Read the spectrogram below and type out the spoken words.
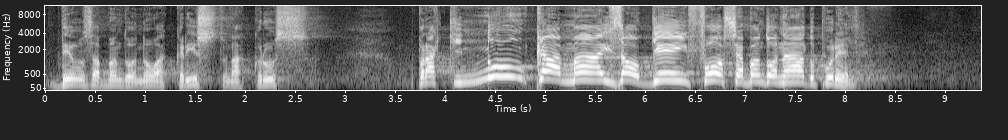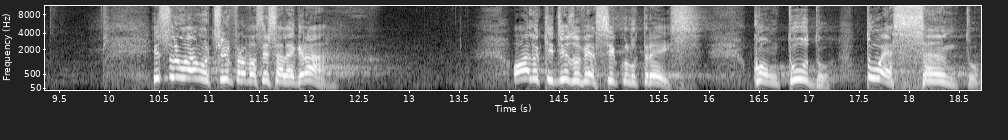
Deus abandonou a Cristo na cruz para que nunca mais alguém fosse abandonado por Ele. Isso não é motivo para você se alegrar? Olha o que diz o versículo 3: Contudo, tu és santo,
